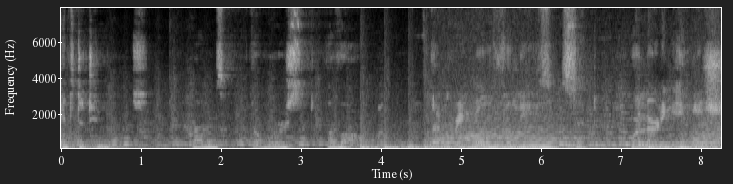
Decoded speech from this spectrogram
institutes comes the worst of all. The Gringo Feliz Center, where learning English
